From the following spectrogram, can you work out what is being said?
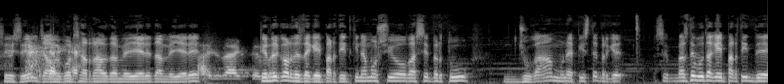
Sí, sí, el Jaume Ponsarnau també hi era, també hi era. Exacte. Què en recordes d'aquell partit? Quina emoció va ser per tu jugar en una pista? Perquè vas debutar aquell partit de,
